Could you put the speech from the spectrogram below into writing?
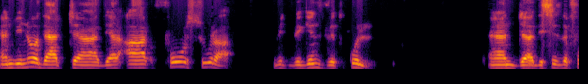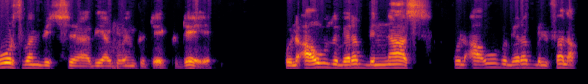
and we know that uh, there are four surah which begins with Qul. And uh, this is the fourth one which uh, we are going to take today. قل أعوذ برب الناس قل أعوذ برب الفلق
